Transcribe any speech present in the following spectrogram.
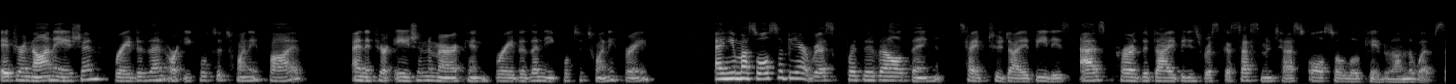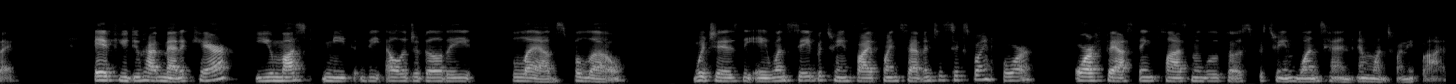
If you're non Asian, greater than or equal to 25. And if you're Asian American, greater than equal to 23. And you must also be at risk for developing type 2 diabetes as per the diabetes risk assessment test, also located on the website. If you do have Medicare, you must meet the eligibility labs below, which is the A1C between 5.7 to 6.4, or fasting plasma glucose between 110 and 125.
